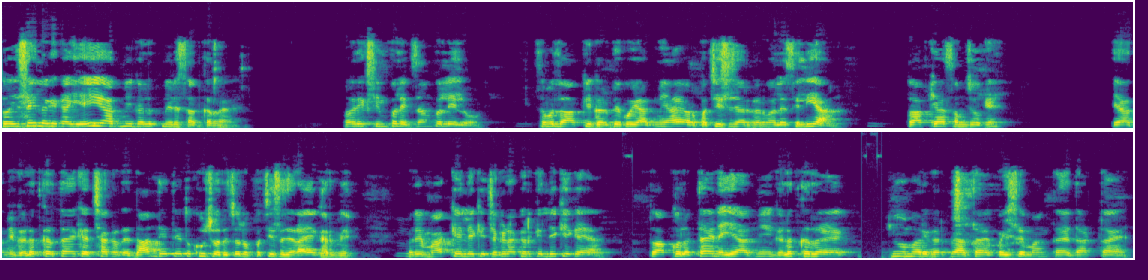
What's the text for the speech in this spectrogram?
तो ऐसे ही लगेगा यही आदमी गलत मेरे साथ कर रहा है। और एक सिंपल एग्ज़ाम्पल ले लो। समझ लो आपके घर पे कोई आदमी आया और पच्चीस हज़ार घर वाले से लिया तो आप क्या समझोगे? ये आदमी गलत करता है कि अच्छा करता है? दान देते हैं तो खुश होते चलो पच्चीस हज़ार आए घर में। अरे मांग के लेके झगड़ा करके लेके गया। तो आपको लगता है ना ये आदमी गलत कर रहा है? क्यों हमारे घर पे आता है पैसे माँगता है डांटता है?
